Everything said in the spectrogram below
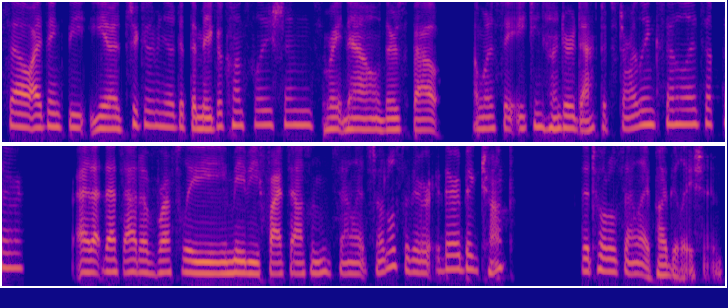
So I think the, yeah, particularly when you look at the mega constellations, right now there's about, I want to say 1800 active Starlink satellites up there. Uh, that, that's out of roughly maybe 5,000 satellites total. So they're, they're a big chunk, the total satellite population.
